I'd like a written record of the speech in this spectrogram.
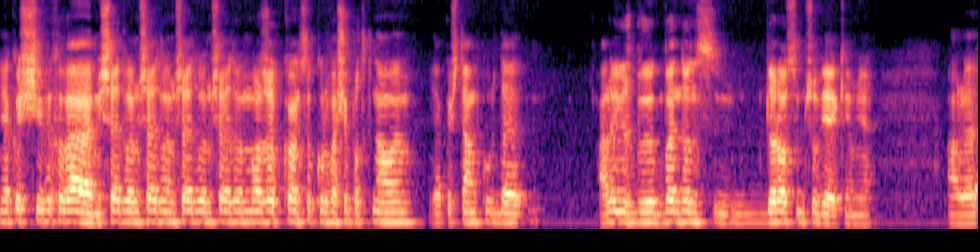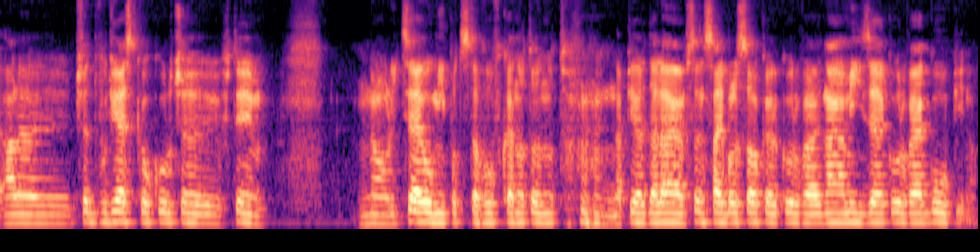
Jakoś się wychowałem i szedłem, szedłem, szedłem, szedłem. Może w końcu kurwa się potknąłem. Jakoś tam kurde, ale już by, będąc y, dorosłym człowiekiem, nie? Ale, ale przed dwudziestką kurczę w tym, no liceum i podstawówka, no to, no to napierdalałem w Sensible Soccer kurwa na Amidze kurwa jak głupi, no.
